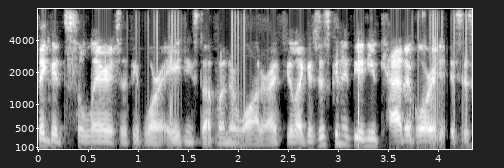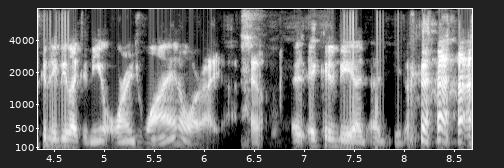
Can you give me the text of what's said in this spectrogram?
think it's hilarious that people are aging stuff underwater. I feel like is this going to be a new category? Is this going to be like the new orange wine, or I, I it, it could be a, a you, know,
